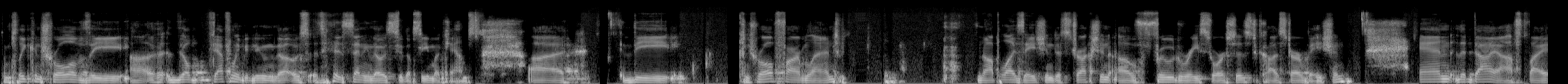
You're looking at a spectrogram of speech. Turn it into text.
complete control of the uh, they'll definitely be doing those sending those to the FEMA camps. Uh, the control of farmland monopolization destruction of food resources to cause starvation and the die off by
